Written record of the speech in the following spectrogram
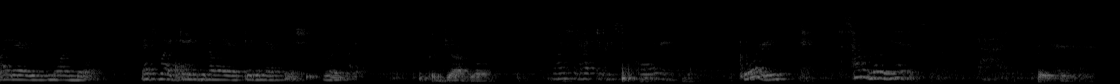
white areas more and more. That's why gangs in LA are a big American issue. Rory White. Good job, Roy. Why does it have to be so gory? Gory? That's how it really is. Hey, hey, hey.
